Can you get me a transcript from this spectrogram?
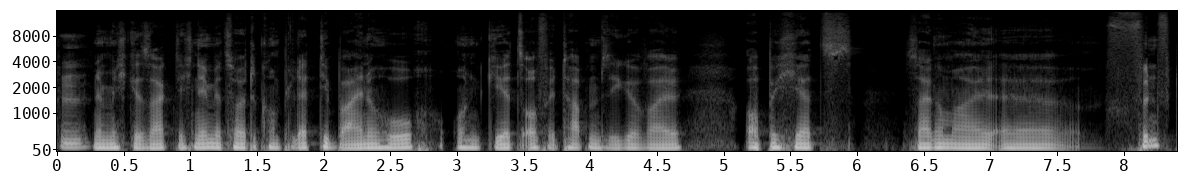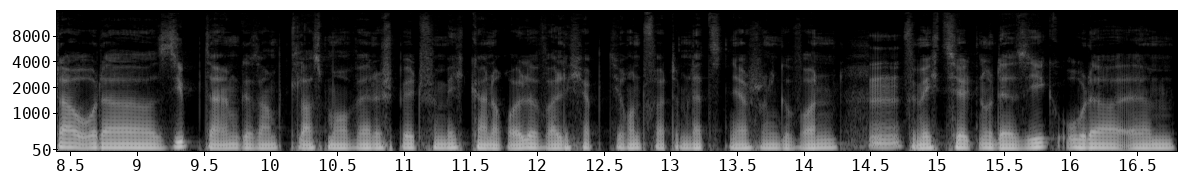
hm. nämlich gesagt, ich nehme jetzt heute komplett die Beine hoch und gehe jetzt auf Etappensiege, weil ob ich jetzt sage mal äh, Fünfter oder Siebter im Gesamtklassement werde, spielt für mich keine Rolle, weil ich habe die Rundfahrt im letzten Jahr schon gewonnen. Mhm. Für mich zählt nur der Sieg oder ähm,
